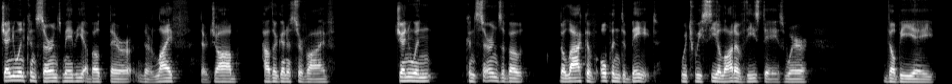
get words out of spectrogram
genuine concerns maybe about their their life, their job, how they're going to survive. Genuine concerns about the lack of open debate, which we see a lot of these days where there'll be a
